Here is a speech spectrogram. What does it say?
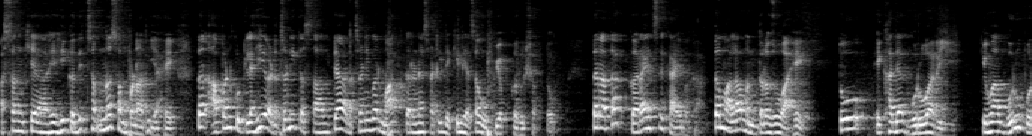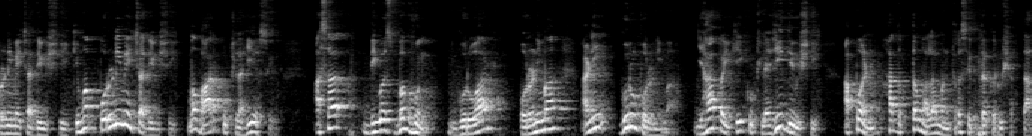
असंख्य आहे ही कधीच न संपणारी आहे. तर आपण कुठल्याही अडचणीत असाल त्या अडचणीवर मात करण्यासाठी देखील याचा उपयोग करू शकतो. तर आता करायचं काय बघा? तर मला मंत्र जो आहे तो एखाद्या गुरुवारी किंवा गुरुपौर्णिमेच्या दिवशी किंवा पौर्णिमेच्या दिवशी मग वार कुठलाही असेल असा दिवस बघून गुरुवार पौर्णिमा आणि गुरुपौर्णिमा ह्यापैकी कुठल्याही दिवशी आपण हा दत्तमाला मंत्र सिद्ध करू शकता.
